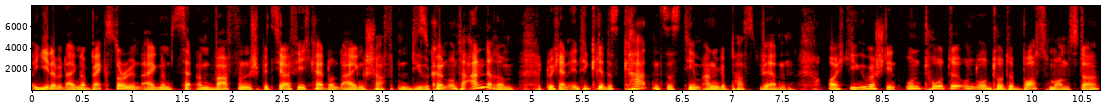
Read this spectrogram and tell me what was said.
Jeder mit eigener Backstory und eigenem Set an Waffen, Spezialfähigkeiten und Eigenschaften. Diese können unter anderem durch ein integriertes Kartensystem angepasst werden. Euch gegenüber stehen untote und untote Bossmonster.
